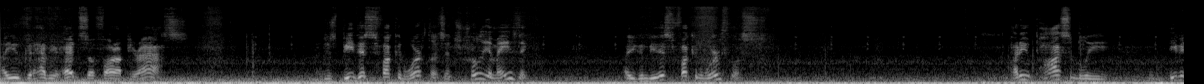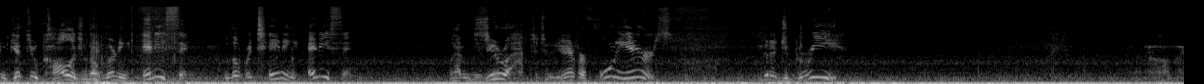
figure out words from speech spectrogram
How you could have your head so far up your ass and just be this fucking worthless. It's truly amazing how you can be this fucking worthless. How do you possibly even get through college without learning anything, without retaining anything, without having zero aptitude? You're here for four years. You got a degree. Oh my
